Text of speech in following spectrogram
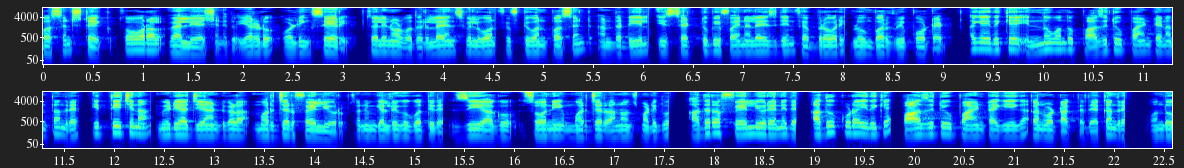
percent stake so over all valuation ಇದು. ಎರಡು ಹೋಲ್ಡಿಂಗ್ ಸೇರಿ. ಸೊ ಇಲ್ಲಿ ನೋಡಬಹುದು Reliance will own fifty one percent and the deal is set to be finalised in February Bloomberg reported ಹಾಗೆ ಇದಕ್ಕೆ ಇನ್ನೂ ಒಂದು ಪಾಸಿಟಿವ್ ಪಾಯಿಂಟ್ ಏನಂತಂದ್ರೆ ಇತ್ತೀಚಿನ ಮೀಡಿಯಾ ಜಿಯಾಂಟ್ಗಳ ಮರ್ಜರ್ ಫೇಲ್ಯೂರ್ ಸೊ ನಿಮ್ಗೆಲ್ರಿಗೂ ಗೊತ್ತಿದೆ ಜಿ ಹಾಗೂ ಸೋನಿ ಮರ್ಜರ್ ಅನೌನ್ಸ್ ಮಾಡಿದ್ವು. ಅದರ ಫೇಲ್ಯೂರ್ ಏನಿದೆ, ಅದು ಕೂಡ ಇದಕ್ಕೆ ಪಾಸಿಟಿವ್ ಪಾಯಿಂಟ್ ಆಗಿ ಈಗ ಕನ್ವರ್ಟ್ ಆಗ್ತದೆ. ಯಾಕಂದ್ರೆ ಒಂದು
